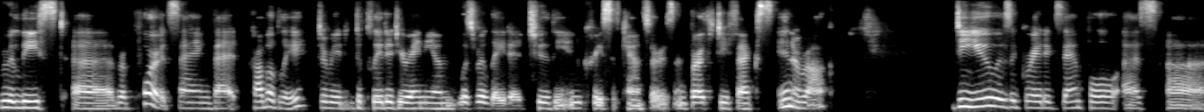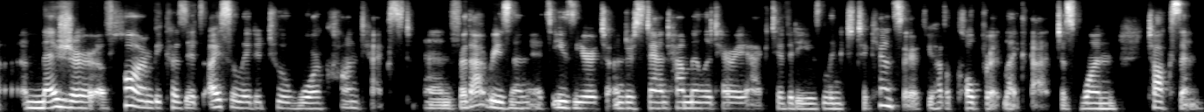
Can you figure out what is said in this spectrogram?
released a report saying that probably de- depleted uranium was related to the increase of cancers and birth defects in Iraq. DU is a great example as uh, a measure of harm because it's isolated to a war context. And for that reason, it's easier to understand how military activity is linked to cancer if you have a culprit like that, just one toxin.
